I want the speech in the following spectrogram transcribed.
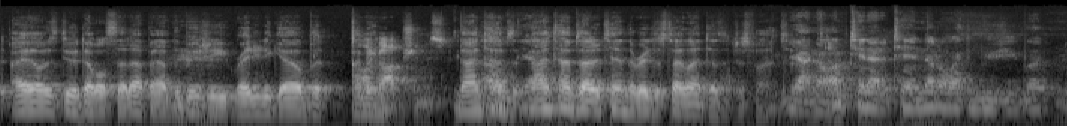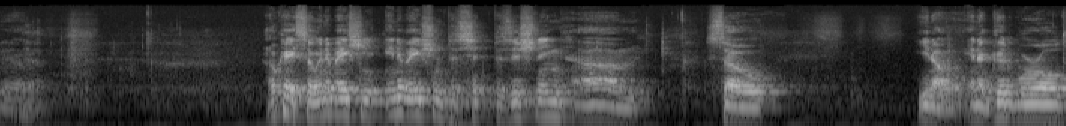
it. I always do a double setup. I have the bougie mm-hmm. ready to go, but I, I like mean, options. nine oh, times Oh, yeah. nine times out of ten, the rigid stylet does it just fine. So. Yeah, no, I'm ten out of ten. I don't like the bougie, but you know. Okay, so intubation, intubation posi- positioning. Um, so, you know, in a good world,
